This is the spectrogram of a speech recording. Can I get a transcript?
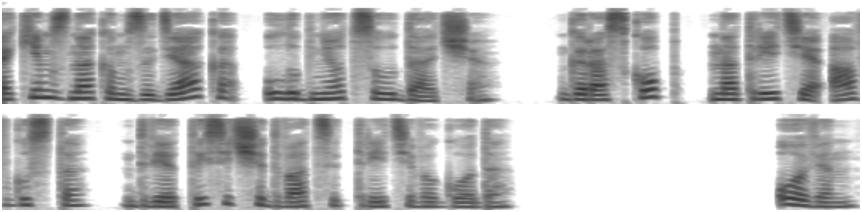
Каким знаком зодиака улыбнется удача? Гороскоп на 3 августа 2023 года. Овен.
